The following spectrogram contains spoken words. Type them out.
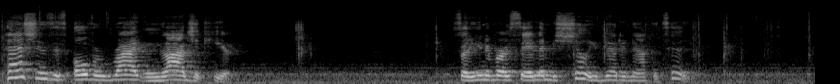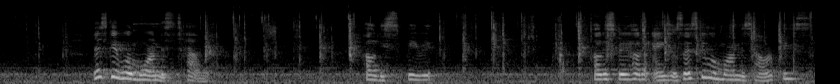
Passions is overriding logic here. So the universe said, let me show you better than I could tell you. Let's get one more on this tower. Holy Spirit. Holy Spirit, Holy Angels. Let's give one more on this tower, please.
